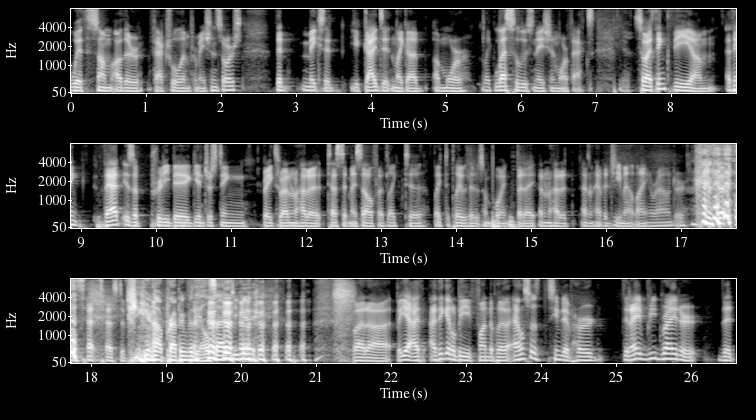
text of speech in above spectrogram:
with some other factual information source that makes it it guides it in like a, a more like less hallucination more facts so i think the um i think that is a pretty big interesting breakthrough i don't know how to test it myself i'd like to like to play with it at some point but i, I don't know how to i don't have a gmat lying around or lsat test if you You're not prepping for the LSAT, DK? but uh but yeah I, I think it'll be fun to play i also seem to have heard did i read right or that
